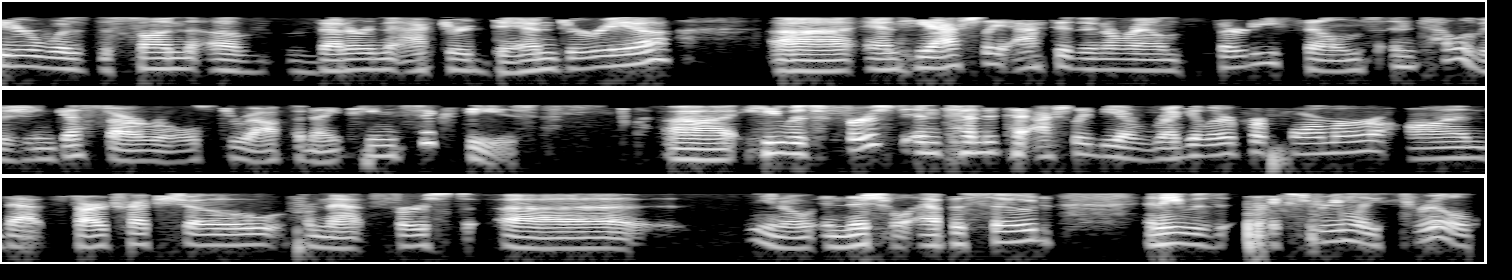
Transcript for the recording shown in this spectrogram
Peter was the son of veteran actor Dan Duryea, uh, and he actually acted in around 30 films and television guest star roles throughout the 1960s. Uh, he was first intended to actually be a regular performer on that Star Trek show from that first, uh, you know, initial episode, and he was extremely thrilled,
